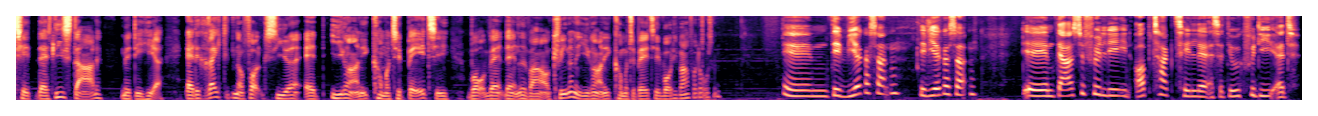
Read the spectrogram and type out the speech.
tæt. Lad os lige starte med det her. Er det rigtigt, når folk siger, at Iran ikke kommer tilbage til, hvor landet var, og kvinderne i Iran ikke kommer tilbage til, hvor de var for et år siden? Øh, det virker sådan. Det virker sådan. Øh, der er selvfølgelig en optag til, øh, altså det er jo ikke fordi, at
